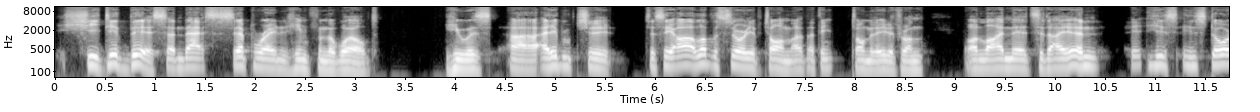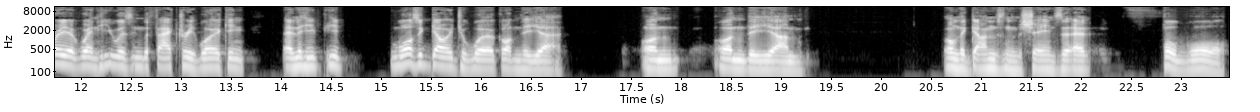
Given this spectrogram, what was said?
he did this, and that separated him from the world. He was uh, able to to see. Oh, I love the story of Tom. I, I think Tom and Edith on online there today, and his his story of when he was in the factory working, and he, he wasn't going to work on the uh, on on the um, on the guns and the machines that had full war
